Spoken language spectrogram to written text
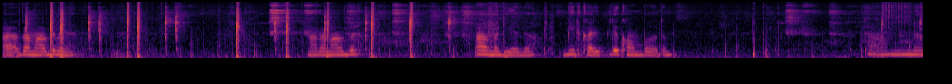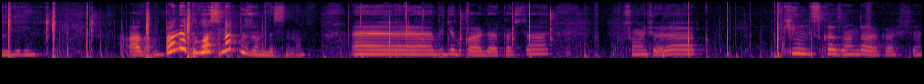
Adam aldı beni. Adam aldı. Almadı ya da. Bir kaleple komboladım. Tamam bunu da öldüreyim. Adam bana bulaşmak mı zorundasın lan? Ee, video bu kadardı arkadaşlar. Sonuç olarak Kills kazandı arkadaşlar.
